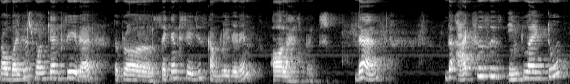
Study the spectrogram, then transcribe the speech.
Now by this one can say that the second stage is completed in all aspects. Then the axis is inclined to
